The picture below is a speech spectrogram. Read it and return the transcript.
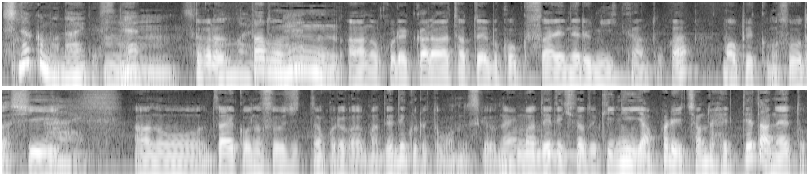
しなくもないですね、うん、だから多分、あのこれから例えば国際エネルギー機関とか、まあ、OPEC もそうだし、はい、あの在庫の数字っていうのはこれからまあ出てくると思うんですけどね、うん、まあ、出てきたときにやっぱりちゃんと減ってたねと。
